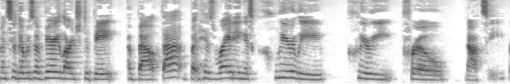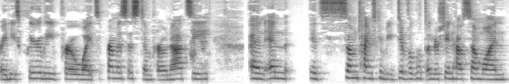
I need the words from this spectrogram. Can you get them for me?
And so there was a very large debate about that, but his writing is clearly, clearly pro Nazi, right? He's clearly pro white supremacist and pro Nazi. And, and it's sometimes can be difficult to understand how someone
